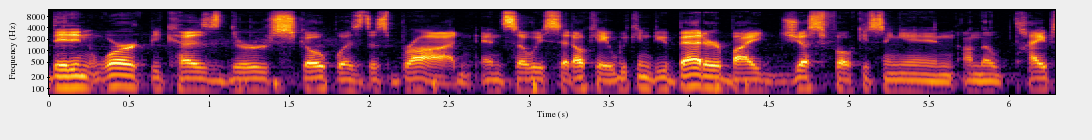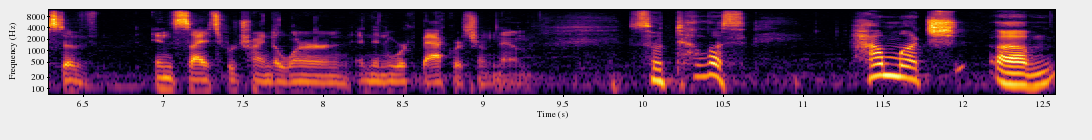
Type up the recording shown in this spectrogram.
they didn't work because their scope was this broad. And so we said, okay, we can do better by just focusing in on the types of insights we're trying to learn and then work backwards from them. So tell us how much um,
